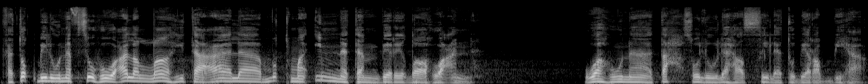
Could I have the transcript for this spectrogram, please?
فتقبل نفسه على الله تعالى مطمئنة برضاه عنه. وهنا تحصل لها الصلة بربها.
